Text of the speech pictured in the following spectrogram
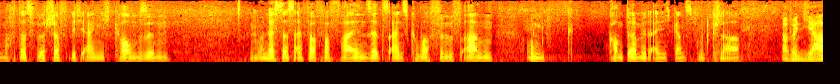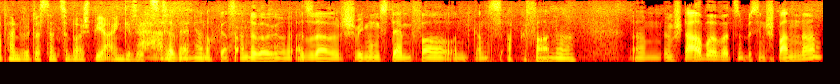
macht das wirtschaftlich eigentlich kaum Sinn. Man lässt das einfach verfallen, setzt 1,5 an und kommt damit eigentlich ganz gut klar. Aber in Japan wird das dann zum Beispiel eingesetzt. Ja, da werden ja noch ganz andere, also da Schwingungsdämpfer und ganz abgefahrene. Ähm, Im Stahlbau wird es ein bisschen spannender.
